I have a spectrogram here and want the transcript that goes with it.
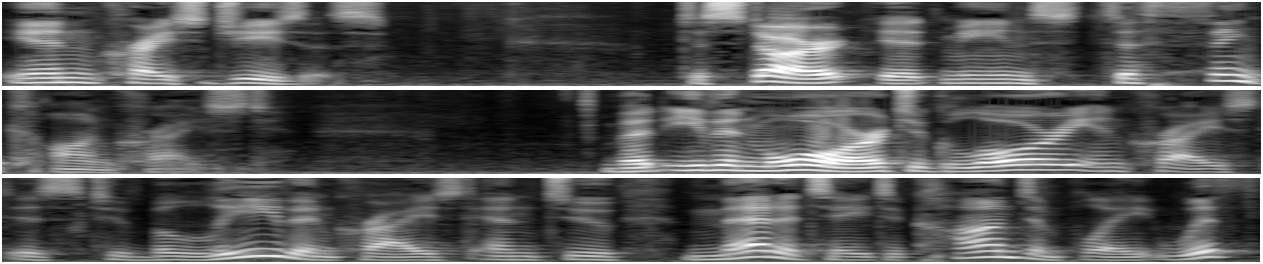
in Christ Jesus? To start, it means to think on Christ. But even more, to glory in Christ is to believe in Christ and to meditate, to contemplate with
